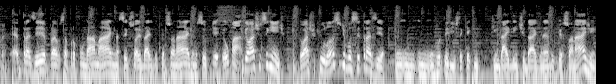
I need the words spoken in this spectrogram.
né? É, trazer pra se aprofundar mais na sexualidade do personagem, não sei o que, eu mato. Eu acho o seguinte, eu acho que o lance de você trazer um, um- um- um roteirista que é quem, quem dá a identidade né, do personagem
